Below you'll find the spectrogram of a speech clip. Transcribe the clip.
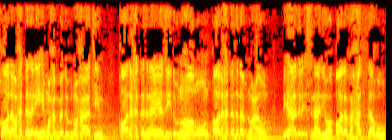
قال وحدثنيه محمد بن حاتم قال حدثنا يزيد بن هارون قال حدثنا ابن عون بهذا الإسناد وقال فحثه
